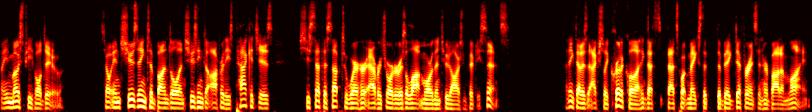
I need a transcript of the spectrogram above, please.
I mean, most people do. So, in choosing to bundle and choosing to offer these packages, she set this up to where her average order is a lot more than $2.50. I think that is actually critical. I think that's that's what makes the, the big difference in her bottom line.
